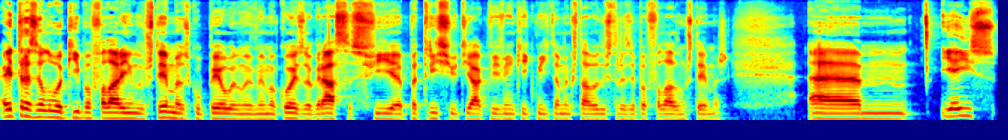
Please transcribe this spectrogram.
Aí trazê-lo aqui para falarem dos temas, com o Peu é a mesma coisa, Graça, Sofia, Patrício e o Tiago que vivem aqui comigo também gostava de os trazer para falar de uns temas. Ahm, e é isso.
